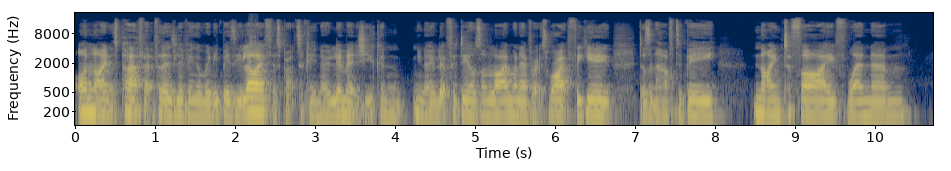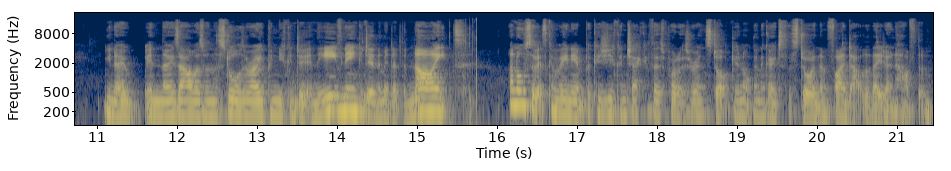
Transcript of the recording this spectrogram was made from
online it's perfect for those living a really busy life. There's practically no limits. You can you know look for deals online whenever it's right for you. It doesn't have to be 9 to 5 when um you know in those hours when the stores are open. You can do it in the evening you can do it in the middle of the night. And also it's convenient because you can check if those products are in stock. You're not going to go to the store and then find out that they don't have them.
